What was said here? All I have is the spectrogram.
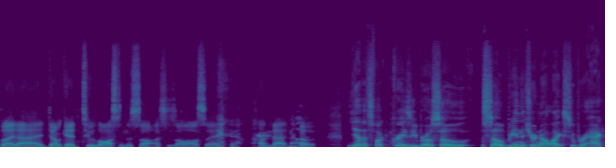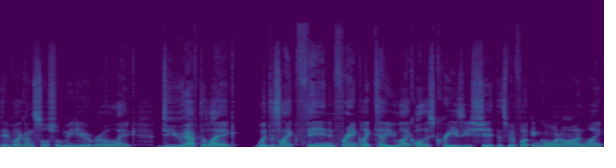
but uh, don't get too lost in the sauce. Is all I'll say on that note. Yeah, that's fucking crazy, bro. So so being that you're not like super active like on social media, bro, like do you have to like what does like Finn and Frank like tell you like all this crazy shit that's been fucking going on? Like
